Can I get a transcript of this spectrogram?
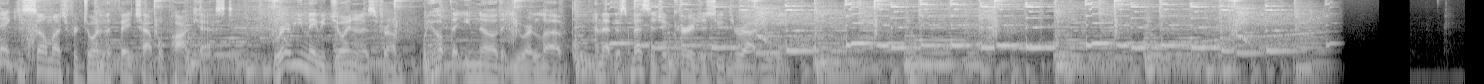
Thank you so much for joining the Faith Chapel podcast. Wherever you may be joining us from, we hope that you know that you are loved and that this message encourages you throughout your week.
